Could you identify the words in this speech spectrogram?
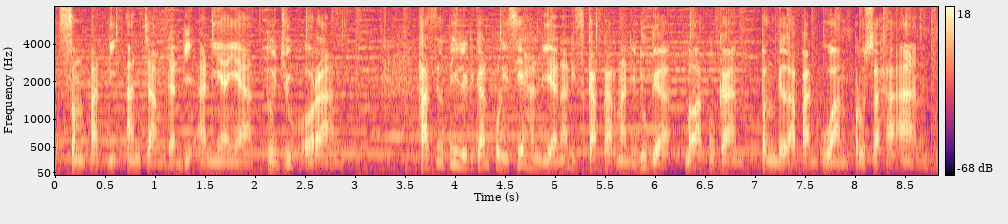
sempat diancam dan dianiaya tujuh orang. Hasil penyelidikan polisi Handiana disekap karena diduga melakukan penggelapan uang perusahaan.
